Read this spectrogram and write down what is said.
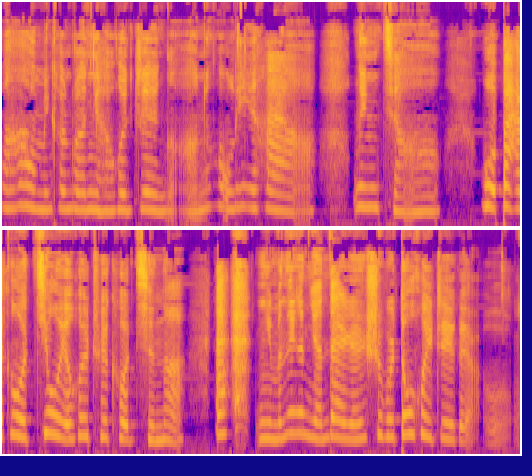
哇，我没看出来你还会这个啊，你好厉害啊！我跟你讲，我爸跟我舅也会吹口琴呢。哎，你们那个年代人是不是都会这个呀？哦，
